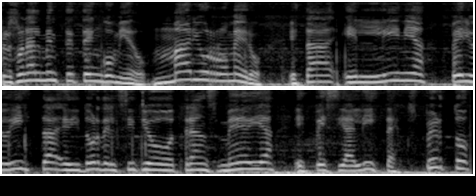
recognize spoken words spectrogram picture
personalmente tengo miedo. Mario Romero está en línea, periodista, editor del sitio Transmedia, especialista, experto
